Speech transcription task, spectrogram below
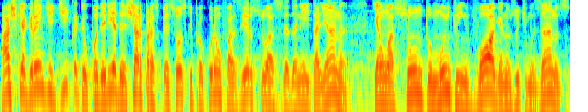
Acho que a grande dica que eu poderia deixar para as pessoas que procuram fazer sua cidadania italiana, que é um assunto muito em voga nos últimos anos,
